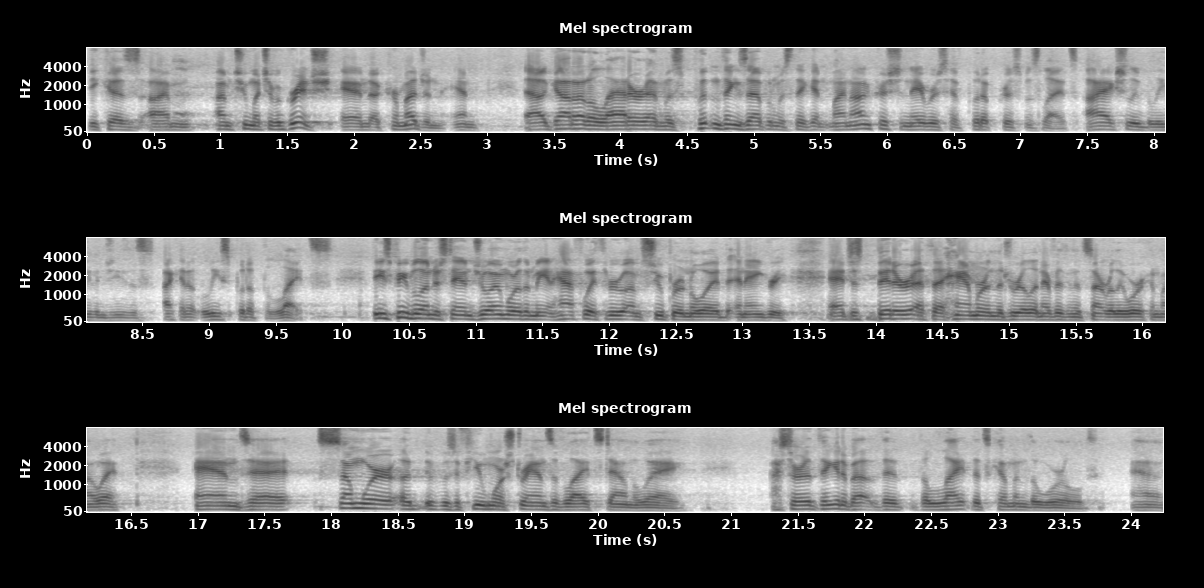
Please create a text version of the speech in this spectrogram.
because I'm, I'm too much of a Grinch and a curmudgeon. And uh, got out a ladder and was putting things up and was thinking, my non Christian neighbors have put up Christmas lights. I actually believe in Jesus. I can at least put up the lights. These people understand joy more than me, and halfway through, I'm super annoyed and angry and just bitter at the hammer and the drill and everything that's not really working my way. And uh, somewhere, uh, it was a few more strands of lights down the way. I started thinking about the, the light that's come into the world uh,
